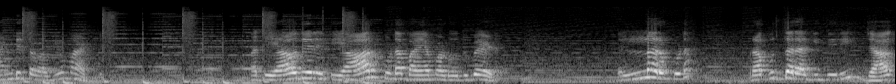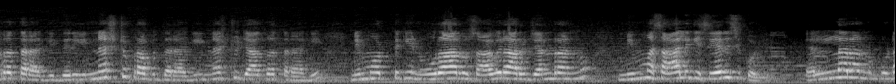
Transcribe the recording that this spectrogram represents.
ಖಂಡಿತವಾಗಿಯೂ ಮಾಡಲಿ. ಮತ್ತು ಯಾವುದೇ ರೀತಿ ಯಾರು ಕೂಡ ಭಯಪಡುವುದು ಬೇಡ. ಎಲ್ಲರೂ ಕೂಡ ಪ್ರಬುದ್ಧರಾಗಿದ್ದೀರಿ, ಜಾಗೃತರಾಗಿದ್ದೀರಿ, ಇನ್ನಷ್ಟು ಪ್ರಬುದ್ಧರಾಗಿ, ಇನ್ನಷ್ಟು ಜಾಗೃತರಾಗಿ ನಿಮ್ಮೊಟ್ಟಿಗೆ ನೂರಾರು, ಸಾವಿರಾರು ಜನರನ್ನು ನಿಮ್ಮ ಸಾಲಿಗೆ ಸೇರಿಸಿಕೊಳ್ಳಿ. ಎಲ್ಲರನ್ನು ಕೂಡ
